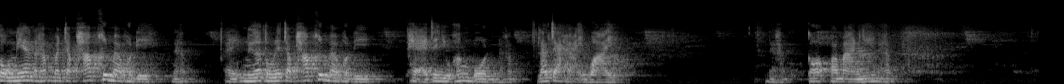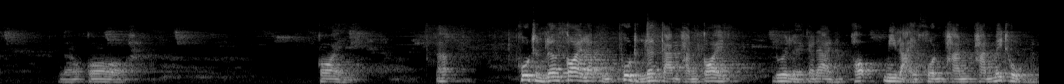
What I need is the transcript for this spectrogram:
ตรงนี้นะครับ มันจะพับขึ้นมาพอดีนะครับเนื้อตรงนี้จะพับขึ้นมาพอดี แผลจะอยู่ข้างบนนะครับ แล้วจะหายไวนะครับ ก็ประมาณนี้นะครับ แล้วก็ก้อยอะ พูดถึงเรื่องก้อยแล้วพูดถึงเรื่องการพันก้อยด้วยเลยก็ได้นะเพราะมีหลายคนพันพันไม่ถูกนะ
